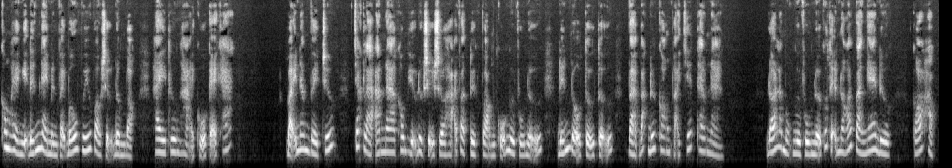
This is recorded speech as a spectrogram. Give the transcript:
không hề nghĩ đến ngày mình phải bấu víu vào sự đùm bọc hay thương hại của kẻ khác. Bảy năm về trước, chắc là Anna không hiểu được sự sợ hãi và tuyệt vọng của người phụ nữ đến độ tự tử và bắt đứa con phải chết theo nàng. Đó là một người phụ nữ có thể nói và nghe được, có học,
